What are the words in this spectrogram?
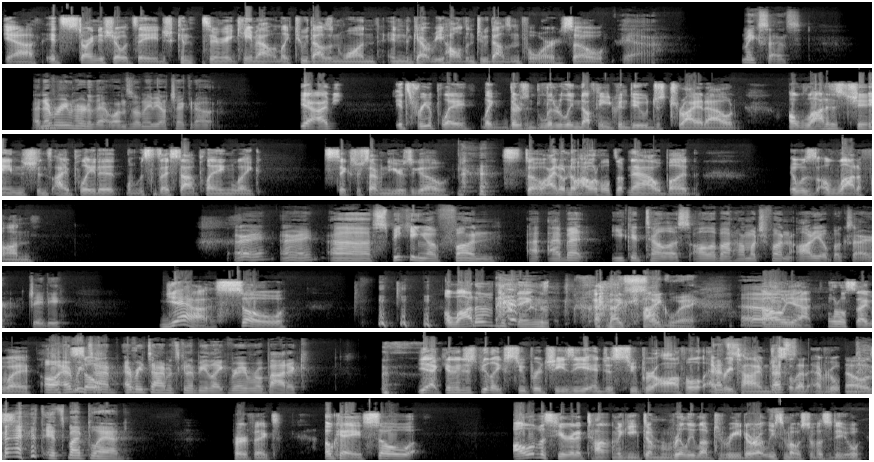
yeah, it's starting to show its age considering it came out in like 2001 and got rehauled in 2004. So, Yeah, makes sense. I Hmm. never even heard of that one, so maybe I'll check it out. yeah, I mean, it's free to play. Like, there's literally nothing you can do. Just try it out. A lot has changed since I played it, since I stopped playing like six or seven years ago. so, I don't know how it holds up now, but it was a lot of fun. All right, all right. Uh, speaking of fun, I, I bet you could tell us all about how much fun audiobooks are, JD. Yeah, so a lot of the things. Nice segue. Oh, yeah, total segue. Oh, every So- time, every time it's gonna be like very robotic. Yeah, can it just be like super cheesy and just super awful every That's- time just so that everyone knows? it's my plan. Perfect. Okay, so all of us here at Atomic Geekdom really love to read, or at least most of us do.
